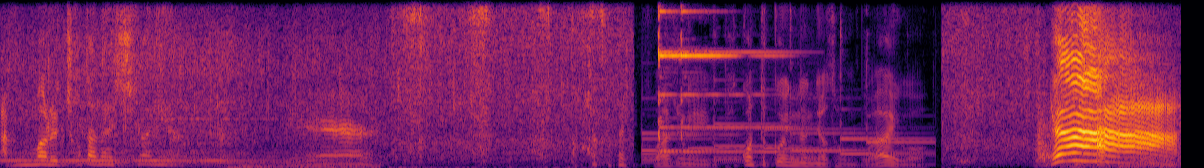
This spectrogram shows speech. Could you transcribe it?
악마를 처단할 시간이야 그 와중에 이거 팝콘 뜯고 있는 녀석은 뭐야 이거 야!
